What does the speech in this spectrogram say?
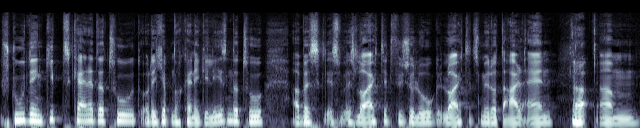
Studien gibt es keine dazu oder ich habe noch keine gelesen dazu, aber es, es, es leuchtet Physiolog, leuchtet es mir total ein. Ja. Ähm,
